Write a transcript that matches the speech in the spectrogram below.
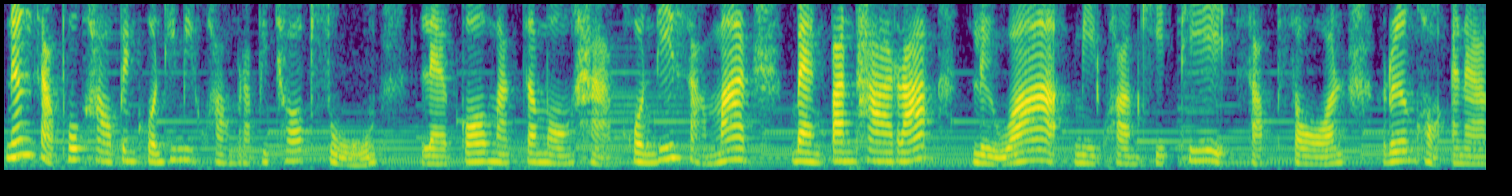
เนื่องจากพวกเขาเป็นคนที่มีความรับผิดชอบสูง แล้วก็มักจะมองหาคนที่สามารถแบ่งปันภาระ หรือว่ามีความคิดที่ซับซ้อน เรื่องของอนา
